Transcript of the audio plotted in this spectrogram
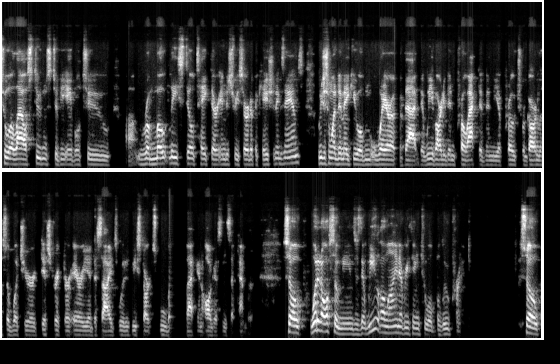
to allow students to be able to uh, remotely still take their industry certification exams. We just wanted to make you aware of that, that we've already been proactive in the approach, regardless of what your district or area decides when we start school back in August and September. So what it also means is that we align everything to a blueprint. So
